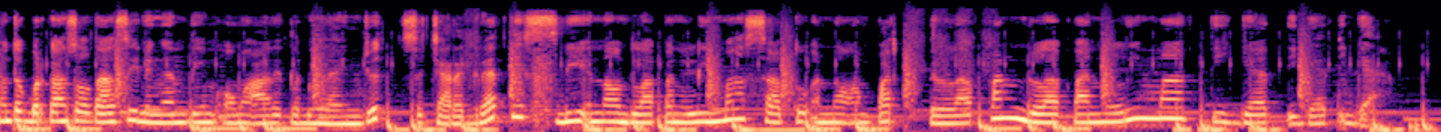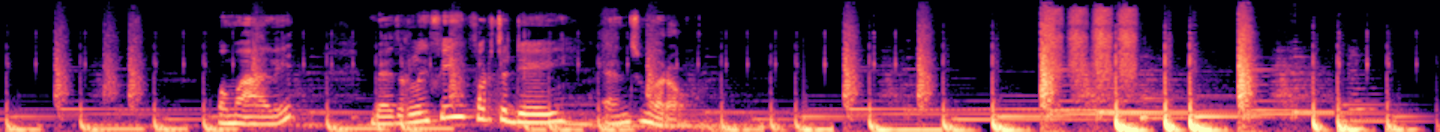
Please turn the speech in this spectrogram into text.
untuk berkonsultasi dengan tim Oma Alit lebih lanjut secara gratis di 085104885333. Oma Alit, better living for today and tomorrow.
